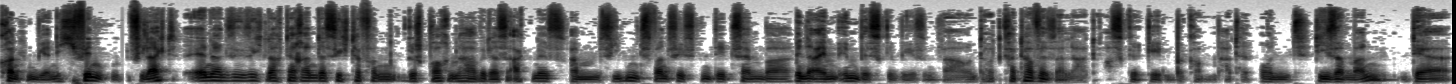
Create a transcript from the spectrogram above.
konnten wir nicht finden. Vielleicht erinnern Sie sich noch daran, dass ich davon gesprochen habe, dass Agnes am 27. Dezember in einem Imbiss gewesen war und dort Kartoffelsalat ausgegeben bekommen hatte. Und dieser Mann, der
